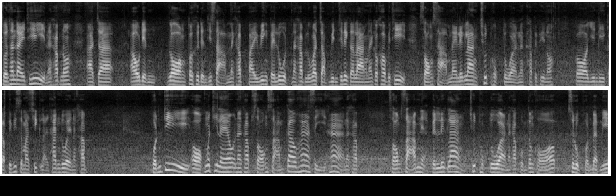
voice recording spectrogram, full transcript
ส่วนท่านใดที่นะครับเนาะอาจจะเอาเด่นรองก็คือเด่นที่3นะครับไปวิ่งไปรูดนะครับหรือว่าจับวินที่เลขตารางนั้นก็เข้าไปที่ 2 3 ในเลขล่างชุด 6 ตัวนะครับพี่ๆเนาะก็ยินดีกับพี่ๆสมาชิกหลายท่านด้วยนะครับ ลที่ออกงวดที่แล้วนะครับ 2 3 9 5 4 5 นะครับ 2 3 เนี่ยเป็นเลขล่างชุด 6 ตัวนะครับ ผมต้องขอสรุปผลแบบนี้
